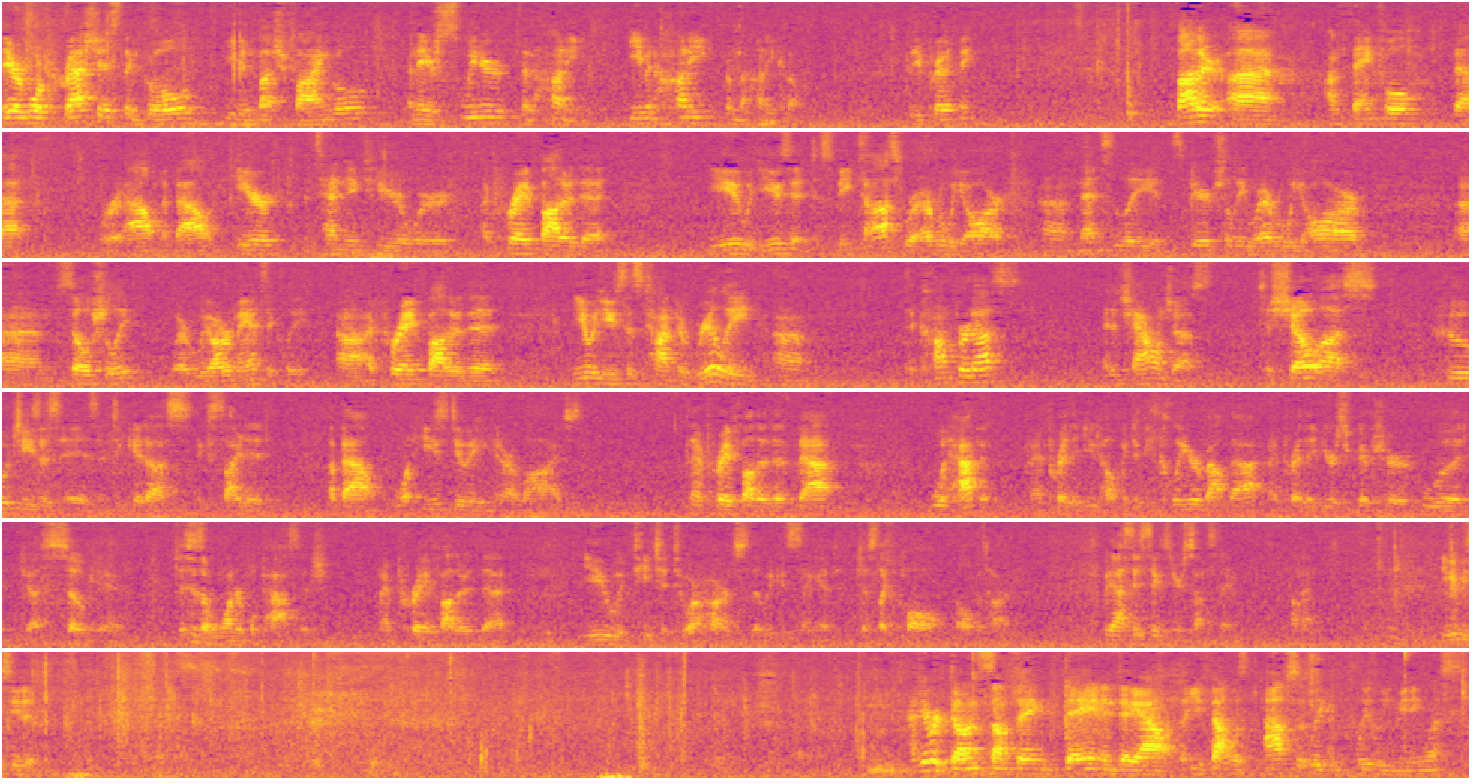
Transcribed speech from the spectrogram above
They are more precious than gold, even much fine gold, and they are sweeter than honey, even honey from the honeycomb. Would you pray with me? Father, uh, I'm thankful that we're out and about here attending to your word. I pray, Father, that you would use it to speak to us wherever we are, uh, mentally and spiritually, wherever we are, um, socially, wherever we are romantically. Uh, I pray, Father, that you would use this time to really um, to comfort us and to challenge us, to show us who Jesus is, and to get us excited about what he's doing in our lives. And I pray, Father, that that would happen. And I pray that you'd help me to be clear about that. And I pray that your scripture would just soak in. This is a wonderful passage. And I pray, Father, that you would teach it to our hearts so that we could sing it, just like Paul all the time. We ask these things in your son's name. Amen. You can be seated. Have you ever done something day in and day out that you thought was absolutely, completely meaningless?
